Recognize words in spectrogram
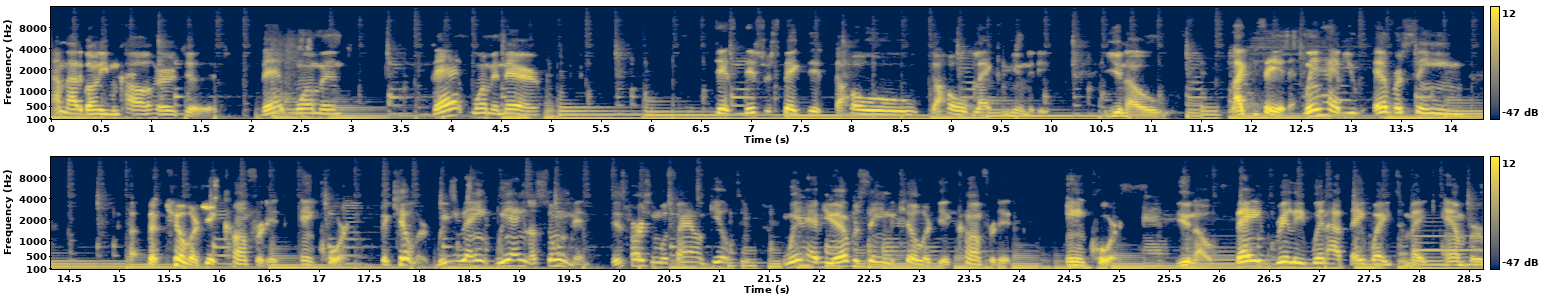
I'm not going to even call her judge. That woman, that woman there, just disrespected the whole the whole black community. You know, like you said, when have you ever seen the killer get comforted in court? the killer. We ain't we ain't assuming this person was found guilty. When have you ever seen the killer get comforted in court? You know, they really went out their way to make Amber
